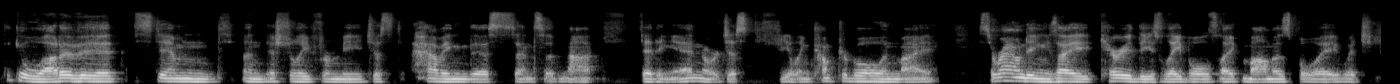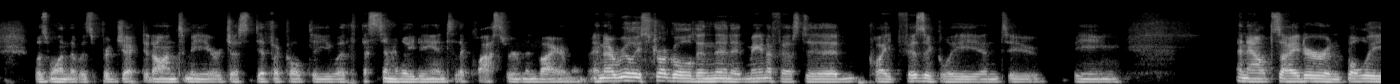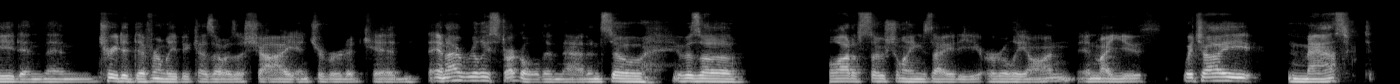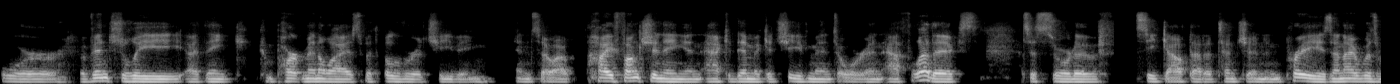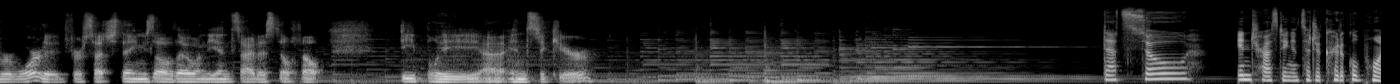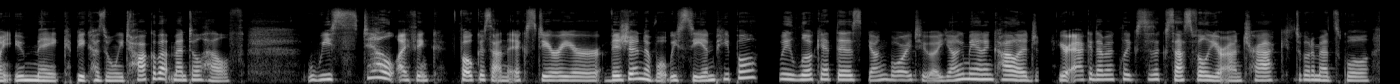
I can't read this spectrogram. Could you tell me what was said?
think a lot of it stemmed initially from me just having this sense of not fitting in or just feeling comfortable in my surroundings, I carried these labels like mama's boy, which was one that was projected onto me, or just difficulty with assimilating into the classroom environment. And I really struggled. And then it manifested quite physically into being an outsider and bullied and then treated differently because I was a shy, introverted kid. And I really struggled in that. And so it was a, a lot of social anxiety early on in my youth which I masked or eventually, I think, compartmentalized with overachieving. And so, uh, high functioning in academic achievement or in athletics to sort of seek out that attention and praise. And I was rewarded for such things, although on the inside, I still felt deeply uh, insecure. That's so interesting and such a critical point you make because when we talk about mental health, we still, I think, focus on the exterior vision of what we see in people. We look at this young boy to a young man in college. You're academically successful. You're on track to go to med school.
